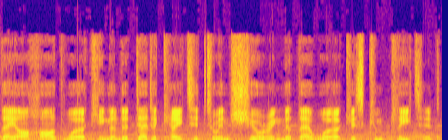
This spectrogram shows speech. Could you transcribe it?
They are hardworking and are dedicated to ensuring that their work is completed.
